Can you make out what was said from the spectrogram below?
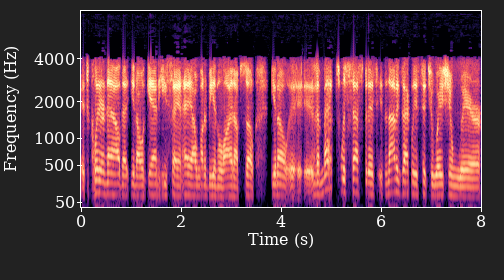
It's clear now that, you know, again, he's saying, hey, I want to be in the lineup. So, you know, the Mets with Cespedes is not exactly a situation where,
